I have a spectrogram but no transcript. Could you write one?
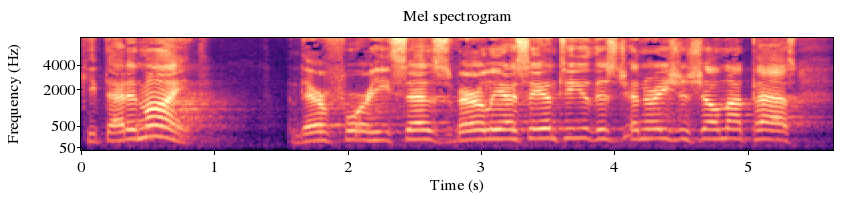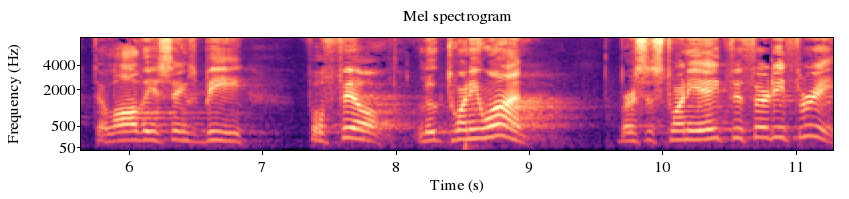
Keep that in mind. And therefore he says, Verily I say unto you, this generation shall not pass till all these things be fulfilled. Luke 21, verses 28 through 33.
